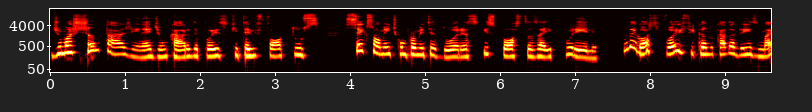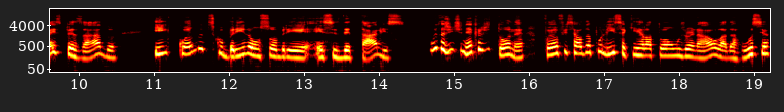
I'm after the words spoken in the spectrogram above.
de uma chantagem, né? De um cara depois que teve fotos sexualmente comprometedoras expostas aí por ele. O negócio foi ficando cada vez mais pesado e quando descobriram sobre esses detalhes, muita gente nem acreditou, né? Foi um oficial da polícia que relatou a um jornal lá da Rússia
